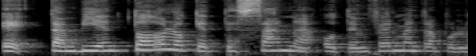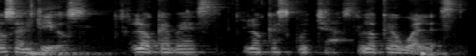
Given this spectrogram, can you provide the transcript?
Eh, también todo lo que te sana o te enferma entra por los sentidos, lo que ves, lo que escuchas, lo que hueles,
